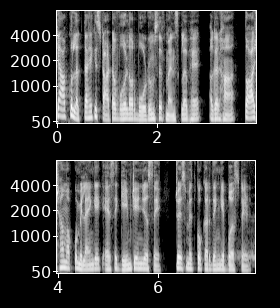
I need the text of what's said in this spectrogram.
क्या आपको लगता है कि स्टार्टअप वर्ल्ड और बोर्डरूम सिर्फ़ मेंस क्लब है? अगर हाँ तो आज हम आपको मिलाएँगे एक ऐसे गेम चेंजर से जो इस मिथ को कर देंगे बर्स्टेड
